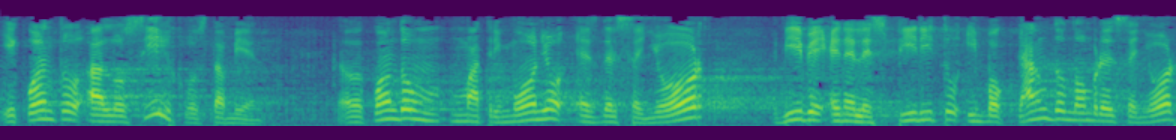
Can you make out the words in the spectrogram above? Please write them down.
Y cuanto a los hijos también. Eh, Cuando un matrimonio es del Señor, vive en el Espíritu, invocando el nombre del Señor,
